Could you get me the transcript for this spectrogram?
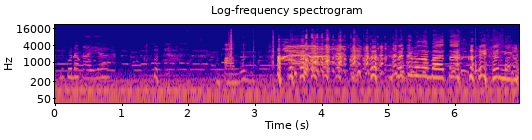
Hindi ko na kaya. Pagod. Ba't yung mga bata? Kaya nila.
